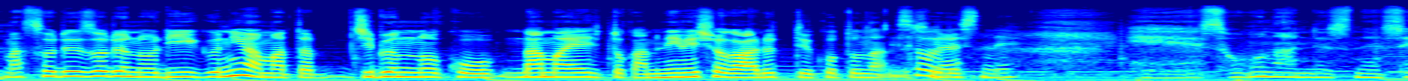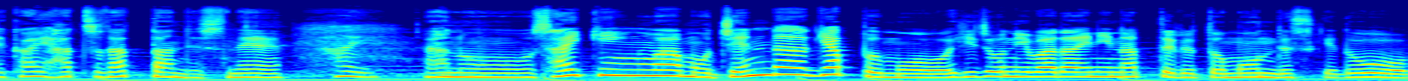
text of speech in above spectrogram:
まあ、それぞれのリーグにはまた自分のこう名前とか名称があるっていうことなんですね。そうですね。へえそうなんですね。世界初だったんですね、はい、あの最近はもうジェンダーギャップも非常に話題になってると思うんですけど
